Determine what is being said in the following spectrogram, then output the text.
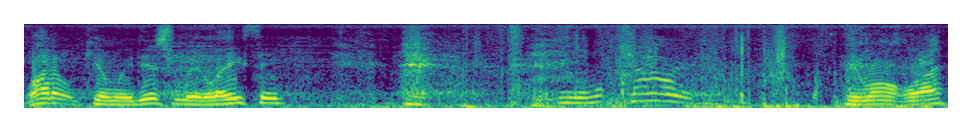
Why don't, can we just release him? You won't charge. He won't what?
